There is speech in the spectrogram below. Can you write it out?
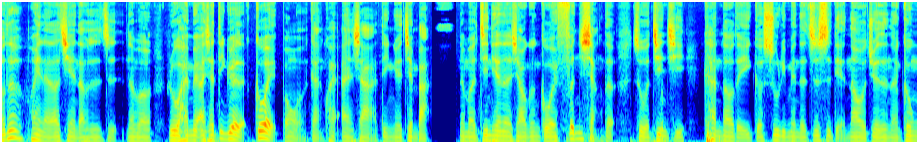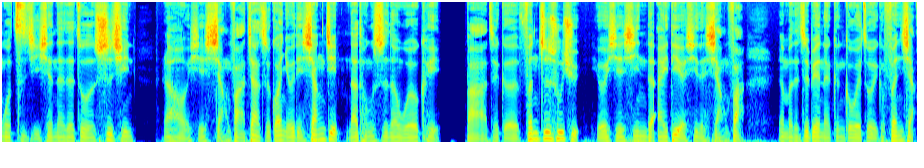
好的，欢迎来到青年导师日志。那么，如果还没有按下订阅的各位，帮我赶快按下订阅键吧。那么今天呢，想要跟各位分享的是我近期看到的一个书里面的知识点。那我觉得呢，跟我自己现在在做的事情，然后一些想法、价值观有一点相近。那同时呢，我又可以把这个分支出去，有一些新的 idea、新的想法。那么在这边呢，跟各位做一个分享。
